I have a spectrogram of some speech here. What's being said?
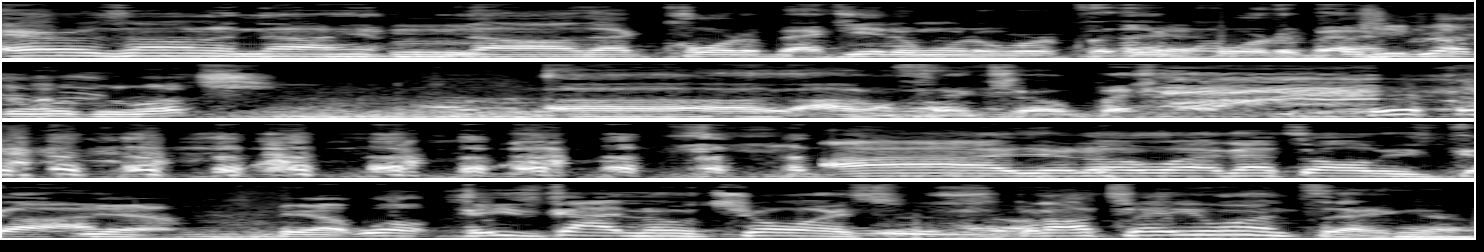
Arizona, no, no, that quarterback. You don't want to work with that Yeah. quarterback. You'd rather work with Russ? Uh, I don't think so, but ah, you know what? That's all he's got. Yeah. Yeah. Well, He's got no choice. But I'll tell you one thing. He'll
